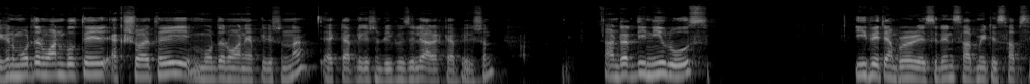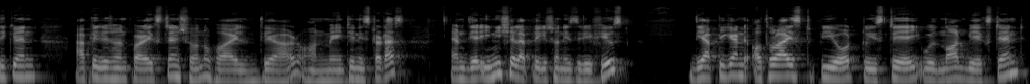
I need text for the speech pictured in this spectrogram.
এখানে মোর দ্যান ওয়ান বলতে একশোতেই মোর দ্যান ওয়ান অ্যাপ্লিকেশন না, একটা অ্যাপ্লিকেশন রিফিউজ হলে আর একটা application under the new rules if a temporary resident submit a subsequent application for extension while they are on maintain status and their initial application is refused the applicant authorized period to stay will not be extended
